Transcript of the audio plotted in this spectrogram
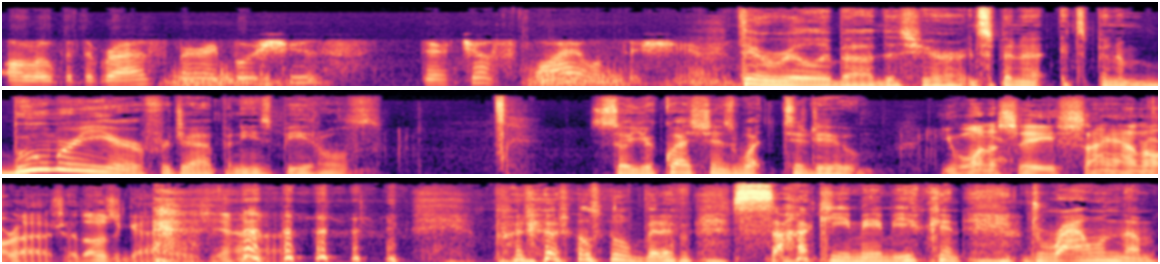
all over the raspberry bushes. They're just wild this year. They're really bad this year. It's been a it's been a boomer year for Japanese beetles. So your question is what to do? You want to say sayonara to those guys, yeah. Put out a little bit of sake, maybe you can drown them.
